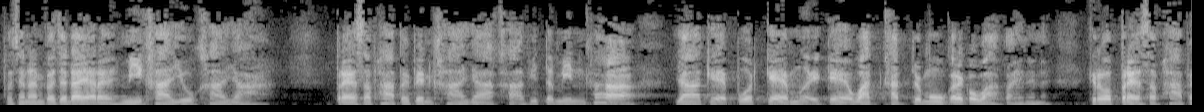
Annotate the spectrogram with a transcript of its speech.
เพราะฉะนั้นก็จะได้อะไร มีค่าอยู่ค่ายา แปลสภาพไปเป็นค่ายาค่าวิตามินค่ายาแก้ปวดแก้เมื่อยแก้วัดคัดจมูกอะไรก็ว่าไปเนี่ยนะเรียกว่าแปลสภาพไป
